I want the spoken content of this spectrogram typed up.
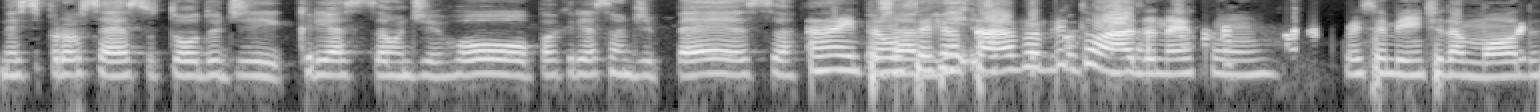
nesse processo todo de criação de roupa, criação de peça. Ah, então já você vi... já estava habituado, né, com, com esse ambiente da moda.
